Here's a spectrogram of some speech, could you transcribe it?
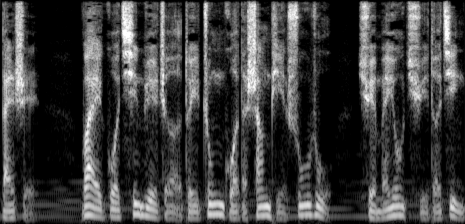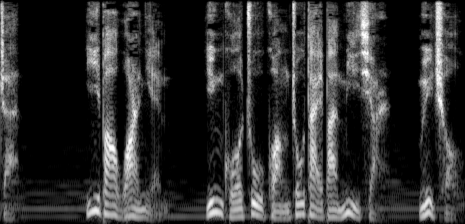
但是，外国侵略者对中国的商品输入却没有取得进展。一八五二年，英国驻广州代办密切尔 （Mitchell）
